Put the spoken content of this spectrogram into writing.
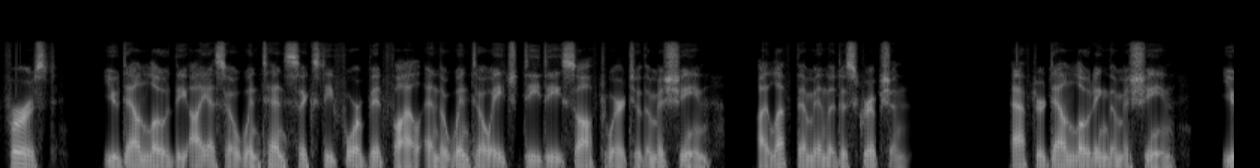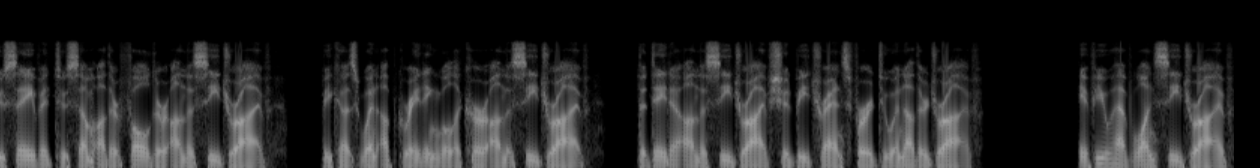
First, you download the ISO Win 1064-bit file and the Winto HDD software to the machine, I left them in the description. After downloading the machine, you save it to some other folder on the C drive, because when upgrading will occur on the C drive, the data on the C drive should be transferred to another drive. If you have one C drive,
